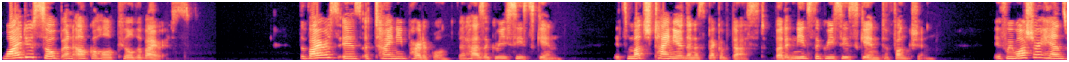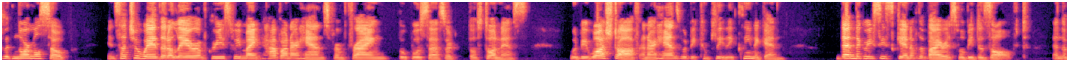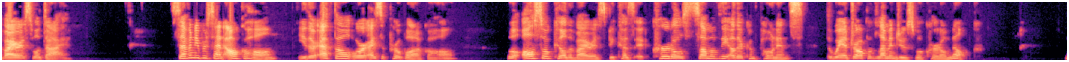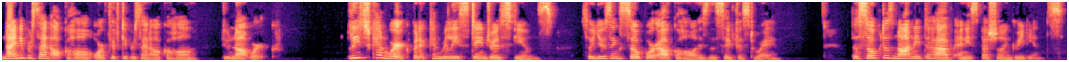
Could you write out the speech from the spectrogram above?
Why do soap and alcohol kill the virus? The virus is a tiny particle that has a greasy skin. It's much tinier than a speck of dust, but it needs the greasy skin to function. If we wash our hands with normal soap, in such a way that a layer of grease we might have on our hands from frying pupusas or tostones would be washed off and our hands would be completely clean again, then the greasy skin of the virus will be dissolved, and the virus will die. 70% alcohol, either ethyl or isopropyl alcohol, will also kill the virus because it curdles some of the other components the way a drop of lemon juice will curdle milk. 90% alcohol or 50% alcohol do not work. Bleach can work, but it can release dangerous fumes, so using soap or alcohol is the safest way. The soap does not need to have any special ingredients.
